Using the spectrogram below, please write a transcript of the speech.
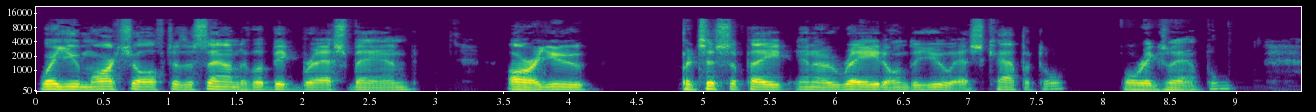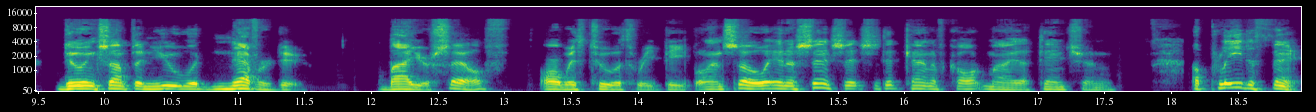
where you march off to the sound of a big brass band or you participate in a raid on the U.S. Capitol, for example, doing something you would never do by yourself or with two or three people. And so, in a sense, it's that kind of caught my attention. A plea to think.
